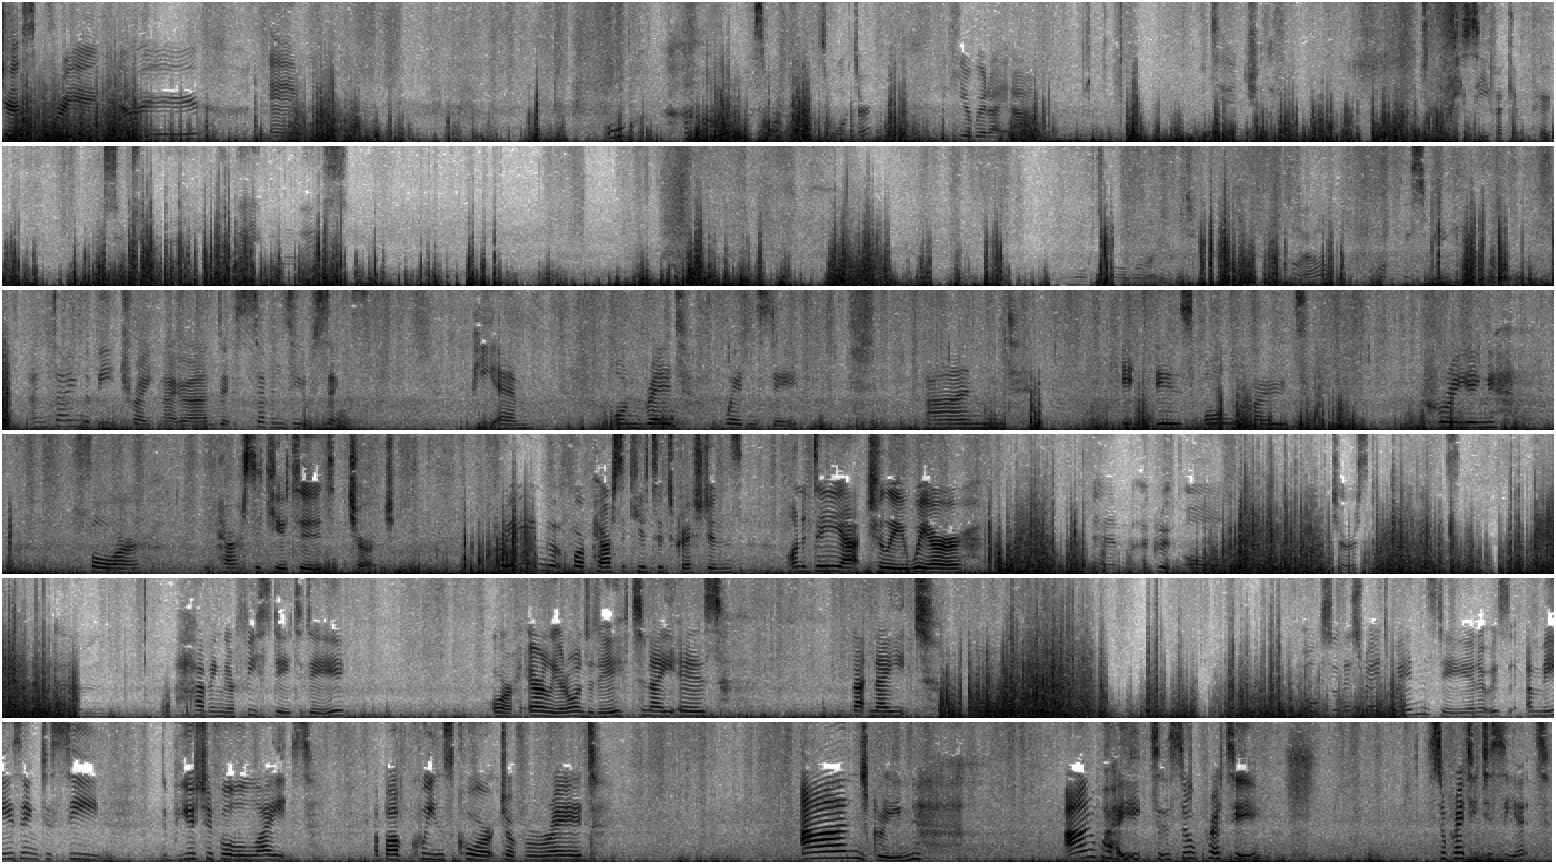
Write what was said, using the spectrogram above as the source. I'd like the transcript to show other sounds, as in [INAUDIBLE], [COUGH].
just praying now. Um, oh, almost walked into water. And here where I am, potentially. Let me see if I can put some sort of a light on this. Water all around. Oh well, off this week. I'm down the beach right now and it's 7.06 p.m. on Red Wednesday and it is all about praying for persecuted church. Praying for persecuted Christians on a day actually where um, a group of martyrs companions um, having their feast day today or earlier on today tonight is that night also this red wednesday and it was amazing to see the beautiful lights above queen's court of red and green and white. It's so pretty. So pretty to see it.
